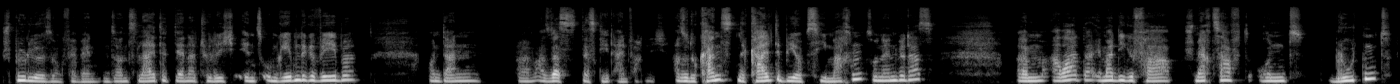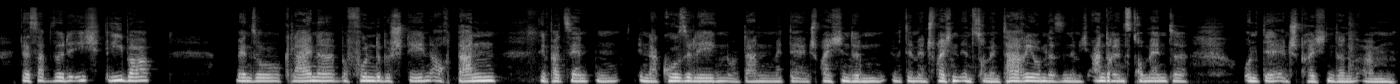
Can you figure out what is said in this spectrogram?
Spüllösung verwenden. Sonst leitet der natürlich ins umgebende Gewebe. Und dann, ähm, also das, das geht einfach nicht. Also du kannst eine kalte Biopsie machen, so nennen wir das. Ähm, aber da immer die Gefahr schmerzhaft und blutend. Deshalb würde ich lieber, wenn so kleine Befunde bestehen, auch dann den Patienten in Narkose legen und dann mit der entsprechenden, mit dem entsprechenden Instrumentarium, das sind nämlich andere Instrumente und der entsprechenden ähm,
